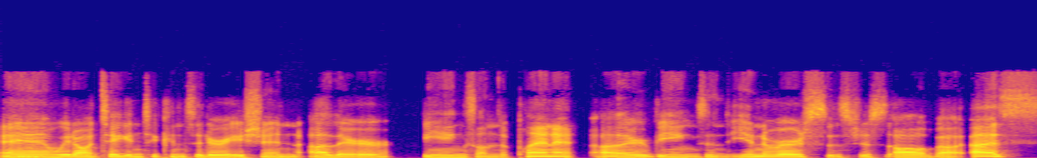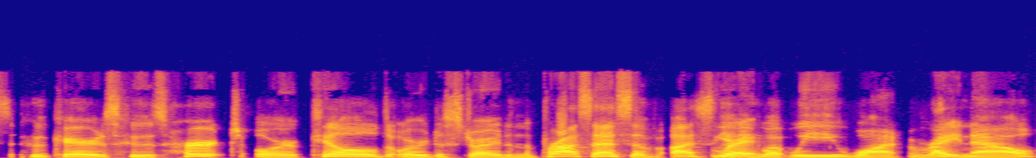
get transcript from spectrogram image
and mm. we don't take into consideration other beings on the planet, other beings in the universe. It's just all about us. Who cares who's hurt or killed or destroyed in the process of us getting right. what we want right now?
